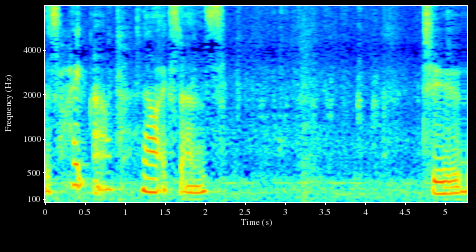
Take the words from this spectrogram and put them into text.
this height map, now extends to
